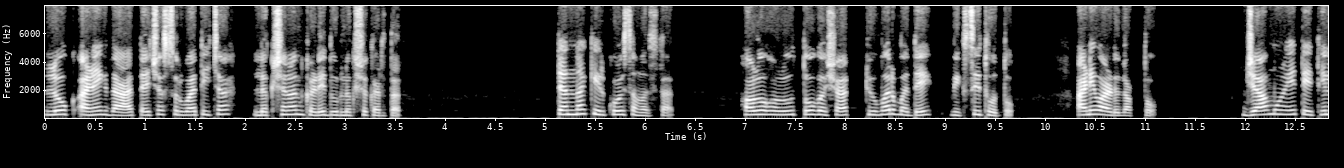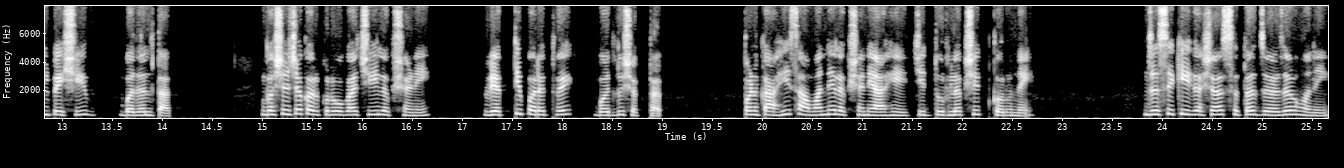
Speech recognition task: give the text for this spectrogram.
लोक अनेकदा त्याच्या सुरुवातीच्या लक्षणांकडे दुर्लक्ष करतात. त्यांना किरकोळ समजतात. हळूहळू तो घशात ट्यूमरमध्ये विकसित होतो आणि वाढू लागतो ज्यामुळे तेथील पेशी बदलतात. घशाच्या कर्करोगाची लक्षणे व्यक्तिपरत्वे बदलू शकतात पण काही सामान्य लक्षणे आहेत जी दुर्लक्षित करू नये. जसे की घशात सतत जळजळ होणे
